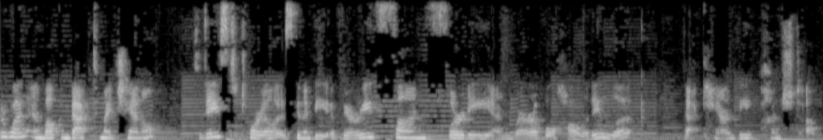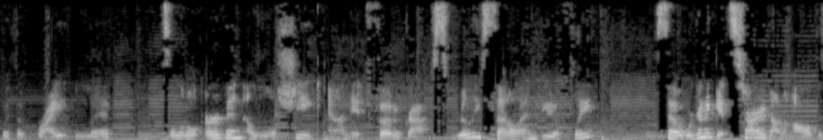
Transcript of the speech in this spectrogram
Everyone and welcome back to my channel. Today's tutorial is going to be a very fun, flirty, and wearable holiday look that can be punched up with a bright lip. It's a little urban, a little chic, and it photographs really subtle and beautifully. So we're going to get started on all the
